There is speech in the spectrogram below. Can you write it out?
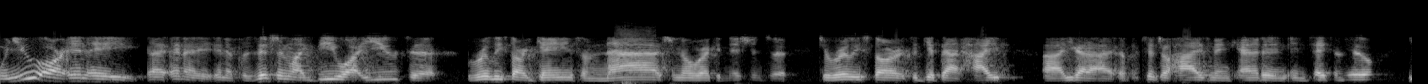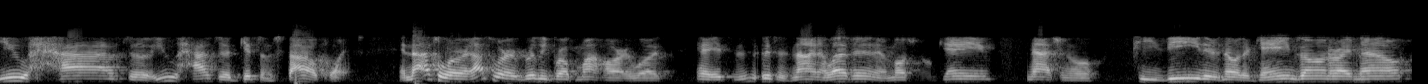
when you are in a in a in a position like BYU to really start gaining some national recognition, to to really start to get that hype, uh, you got a, a potential Heisman candidate in, in Taysom Hill. You have to you have to get some style points, and that's where that's where it really broke my heart. Was hey, it's, this is 9/11, an emotional game, national TV. There's no other games on right now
